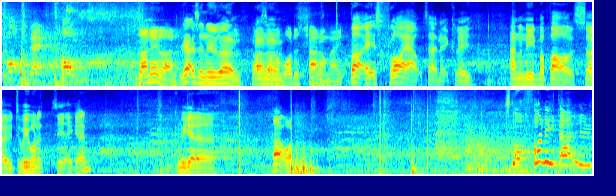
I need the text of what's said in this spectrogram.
Top. Is that a new line? That is a new learn. That's And, on the um, Wadders channel, mate. but it's fly out technically, and I need my bars. So do we want to see it again? Can we get a? That one. It's not funny, Dave.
